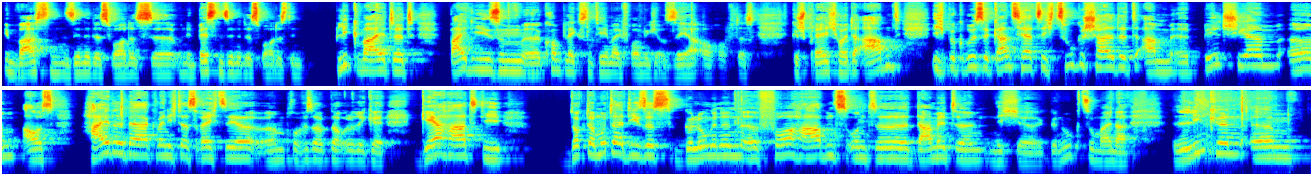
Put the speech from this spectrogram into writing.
im wahrsten Sinne des Wortes äh, und im besten Sinne des Wortes den Blick weitet bei diesem äh, komplexen Thema. Ich freue mich auch sehr auch auf das Gespräch heute Abend. Ich begrüße ganz herzlich zugeschaltet am äh, Bildschirm ähm, aus Heidelberg, wenn ich das recht sehe, ähm, Professor Dr. Ulrike Gerhardt, die Dr. Mutter dieses gelungenen äh, Vorhabens und äh, damit äh, nicht äh, genug zu meiner Linken, ähm,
